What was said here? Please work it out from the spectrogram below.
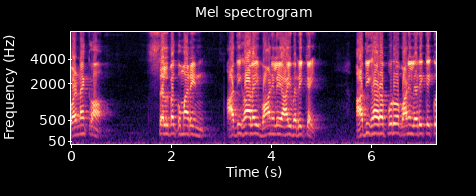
வணக்கம். செல்வகுமாரின் அதிகாலை வானிலை ஆய்வறிக்கை அதிகாரப்பூர்வ வானிலை அறிக்கைக்கு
